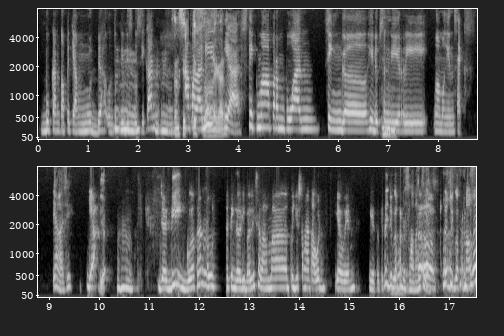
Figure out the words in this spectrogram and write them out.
bukan topik yang mudah untuk didiskusikan Hmm. Sensitif apalagi soalnya kan. ya stigma perempuan single hidup Hmm. sendiri ngomongin seks ya nggak sih Hmm. Jadi gue kan udah tinggal di Bali selama tujuh setengah tahun ya Win. Gitu. Kita juga Oh, udah selama itu ya? Eh, kita juga kenalnya.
